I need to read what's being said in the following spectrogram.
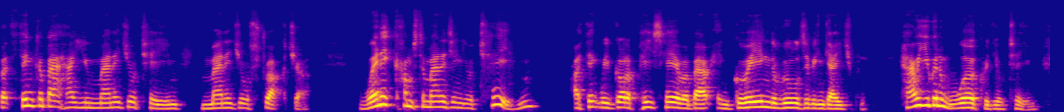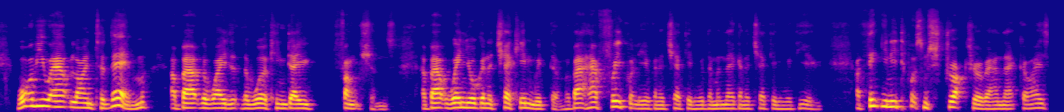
But think about how you manage your team, manage your structure. When it comes to managing your team, I think we've got a piece here about agreeing the rules of engagement. How are you going to work with your team? What have you outlined to them about the way that the working day functions, about when you're going to check in with them, about how frequently you're going to check in with them and they're going to check in with you? I think you need to put some structure around that, guys,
